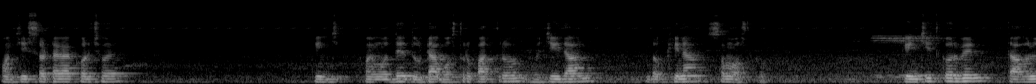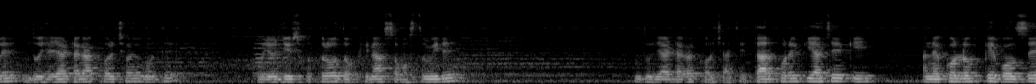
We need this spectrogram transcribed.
পঁচিশশো টাকা খরচ হয় কিঞ্চি ওর মধ্যে দুটা বস্ত্রপাত্র, ভুজি দান, দক্ষিণা সমস্ত। কিঞ্চিত করবেন, তাহলে দুই হাজার টাকা খরচ হয় ওর মধ্যে। পুজোর জিনিসপত্র, দক্ষিণা সমস্ত মিলে দু হাজার টাকা খরচ আছে। তারপরে কি আছে কি? অনেক লোককে বলছে,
